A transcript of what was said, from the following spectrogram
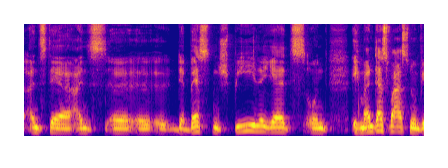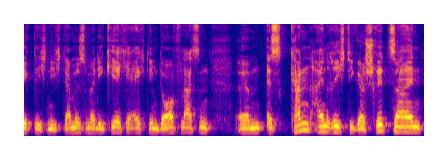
eins der, eins, äh, äh, der besten Spiele jetzt. Und ich meine, das war es nun wirklich nicht. Da müssen wir die Kirche echt im Dorf lassen. Ähm, es kann ein richtiger Schritt sein.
